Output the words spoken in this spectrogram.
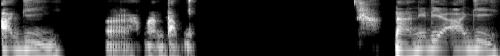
Agi. Nah, mantap nih. Nah, ini dia Agi.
